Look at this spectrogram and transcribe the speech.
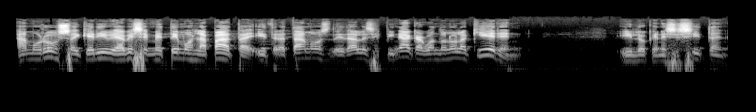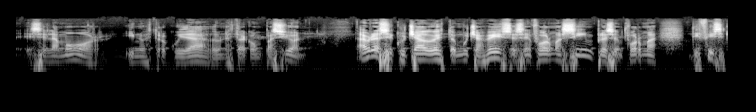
amorosa y querida. A veces metemos la pata y tratamos de darles espinaca cuando no la quieren. Y lo que necesitan es el amor y nuestro cuidado, nuestra compasión. Habrás escuchado esto muchas veces en forma simples, en forma difícil.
